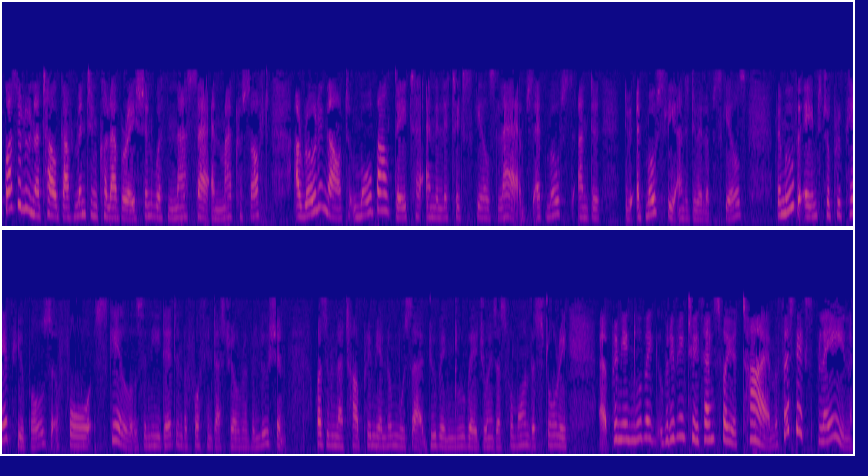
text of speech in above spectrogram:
KwaZulu-Natal government, in collaboration with NASA and Microsoft, are rolling out mobile data analytics skills labs at, most under, at mostly underdeveloped skills. The move aims to prepare pupils for skills needed in the fourth industrial revolution. KwaZulu-Natal Premier Nomusa Dube Ncube joins us for more on the story. Uh, Premier Ncube, good evening to you. Thanks for your time. Firstly, explain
